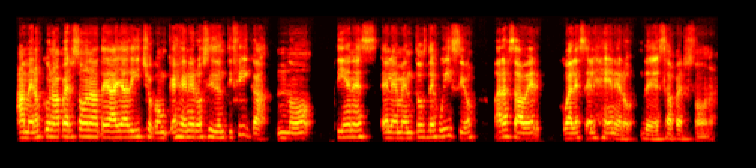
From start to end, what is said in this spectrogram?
a menos que una persona te haya dicho con qué género se identifica, no tienes elementos de juicio para saber cuál es el género de esa persona.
